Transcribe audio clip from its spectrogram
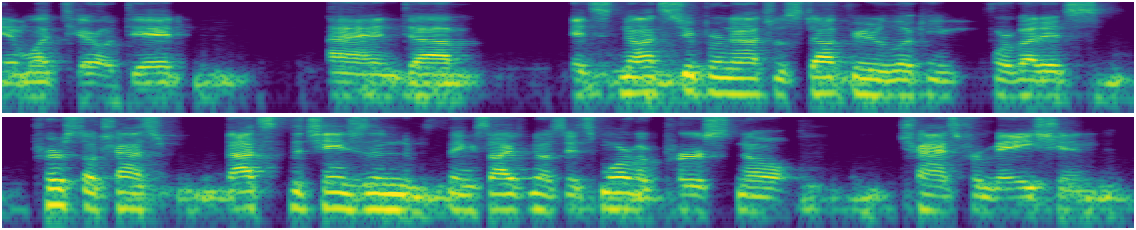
and what tarot did. And um, it's not supernatural stuff you're looking for, but it's personal transfer. That's the changes in things I've noticed. It's more of a personal transformation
